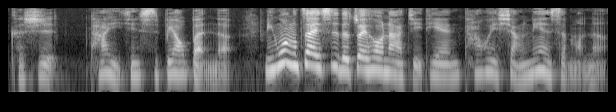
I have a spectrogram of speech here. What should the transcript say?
可是他已经是标本了。凝望在世的最后那几天，他会想念什么呢？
